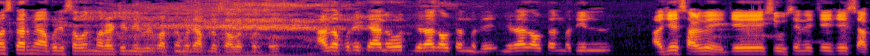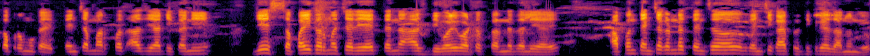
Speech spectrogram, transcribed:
नमस्कार मी अभय सावंत मराठी निर्भीड बातम्यामध्ये आपलं स्वागत करतो आज आपण इथे आलो आहोत मिरा गावठाणमध्ये. मिरा गावठाणमधील अजय साळवे जे शिवसेनेचे जे शाखा प्रमुख आहेत त्यांच्या मार्फत आज या ठिकाणी जे सफाई कर्मचारी आहेत त्यांना आज दिवाळी वाटप करण्यात आली आहे. आपण त्यांच्याकडनं त्यांचं त्यांची काय प्रतिक्रिया जाणून घेऊ.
